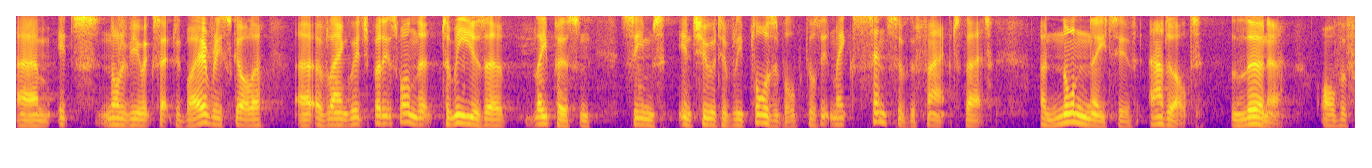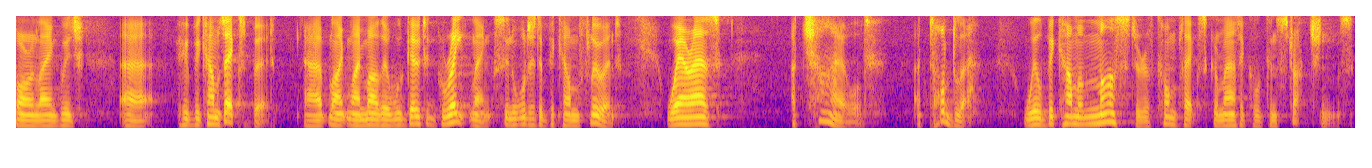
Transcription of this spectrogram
Um, it's not a view accepted by every scholar uh, of language, but it's one that, to me, as a layperson, seems intuitively plausible because it makes sense of the fact that a non native adult learner of a foreign language uh, who becomes expert, uh, like my mother, will go to great lengths in order to become fluent, whereas a child, a toddler, will become a master of complex grammatical constructions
